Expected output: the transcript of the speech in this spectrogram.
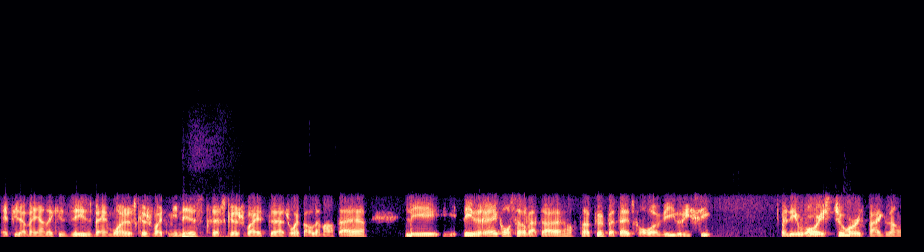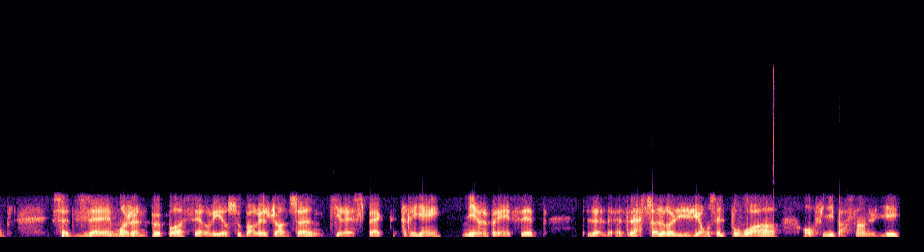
Et puis là, ben, il y en a qui se disent, ben moi, est-ce que je vais être ministre? Est-ce que je vais être adjoint parlementaire? Les, vrais conservateurs, c'est un peu peut-être ce qu'on va vivre ici. Les Roy Stewart, par exemple, se disaient Moi, je ne peux pas servir sous Boris Johnson qui respecte rien, ni un principe. la seule religion, c'est le pouvoir. On finit par s'ennuyer.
